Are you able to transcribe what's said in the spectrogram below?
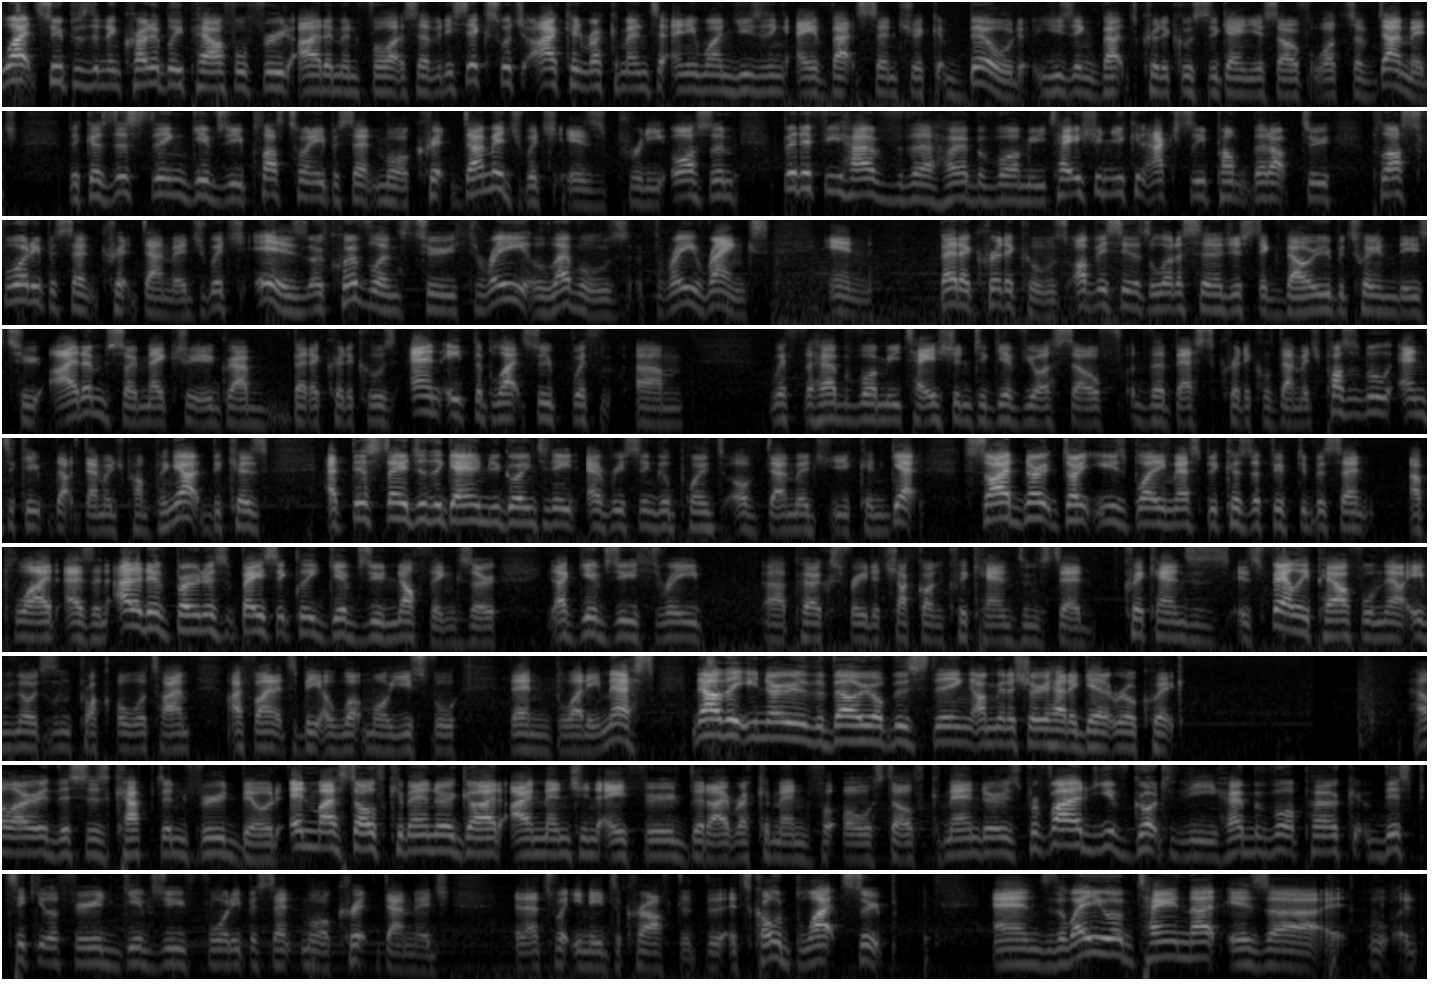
Blight Soup is an incredibly powerful food item in Fallout 76, which I can recommend to anyone using a VATS-centric build, using VATS criticals to gain yourself lots of damage. Because this thing gives you plus 20% more crit damage, which is pretty awesome. But if you have the Herbivore mutation, you can actually pump that up to plus 40% crit damage, which is equivalent to 3 levels, 3 ranks in better criticals. Obviously, there's a lot of synergistic value between these two items, so make sure you grab better criticals and eat the blight soup with um, with the herbivore mutation to give yourself the best critical damage possible and to keep that damage pumping out because at this stage of the game you're going to need every single point of damage you can get. Side note, don't use Bloody Mess because the 50% applied as an additive bonus basically gives you nothing. So that gives you three uh, perks free to chuck on Quick Hands instead. Quick Hands is, is fairly powerful now, even though it doesn't proc all the time. I find it to be a lot more useful than Bloody Mess. Now that you know the value of this thing, I'm going to show you how to get it real quick. Hello, this is Captain Food Build. In my Stealth Commando guide, I mentioned a food that I recommend for all Stealth Commandos. Provided you've got the Herbivore perk, this particular food gives you 40% more crit damage. And that's what you need to craft it. It's called Blight Soup. And the way you obtain that is, uh,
